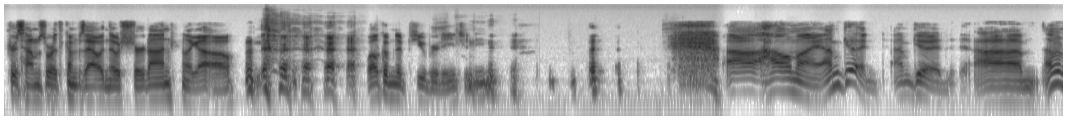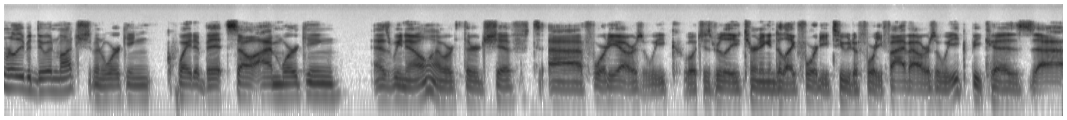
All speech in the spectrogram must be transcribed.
Chris Hemsworth comes out with no shirt on. You're like, uh oh. Welcome to puberty, Janine. uh, how am I? I'm good. I'm good. Um, I haven't really been doing much. I've been working quite a bit. So I'm working, as we know, I work third shift, uh, 40 hours a week, which is really turning into like 42 to 45 hours a week because uh,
